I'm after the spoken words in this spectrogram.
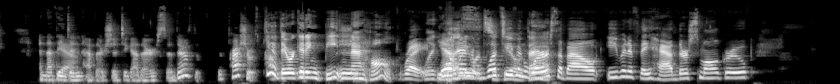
and that they Yeah. didn't have their shit together. So there's the, the pressure. Was Yeah, they were getting beaten at home. Right. Like, Yeah. nobody and wants what's to deal even with that. worse about even if they had their small group,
